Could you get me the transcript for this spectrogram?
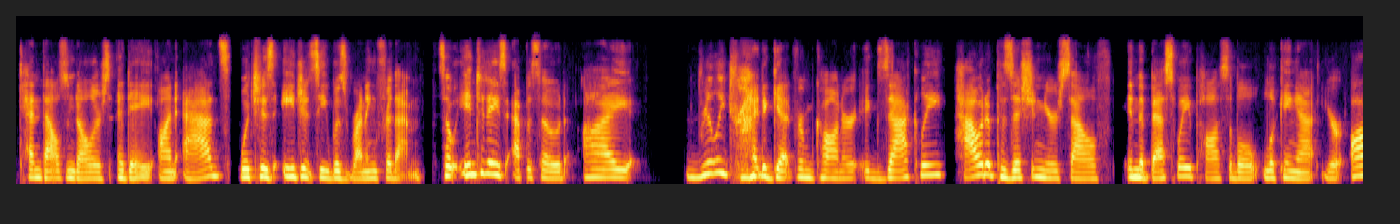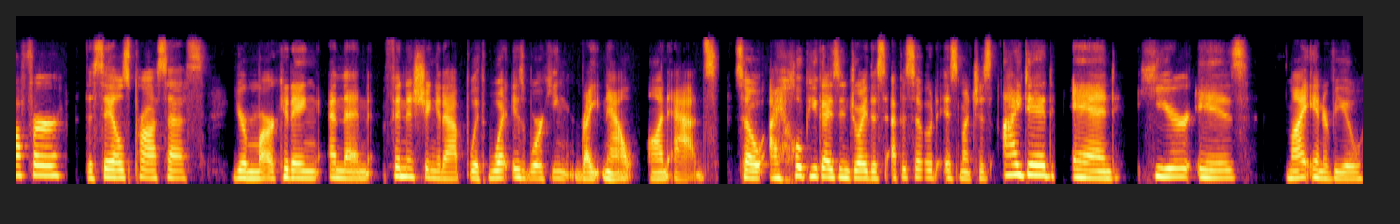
$10,000 a day on ads, which his agency was running for them. So, in today's episode, I really try to get from Connor exactly how to position yourself in the best way possible, looking at your offer, the sales process, your marketing, and then finishing it up with what is working right now on ads. So I hope you guys enjoyed this episode as much as I did. And here is my interview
